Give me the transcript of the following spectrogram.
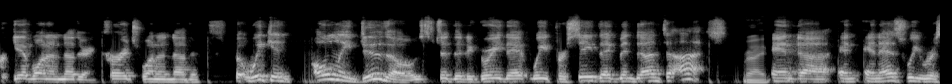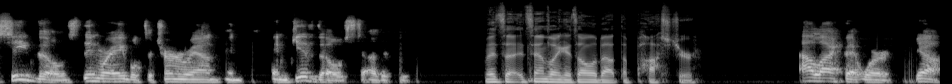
Forgive one another, encourage one another. But we can only do those to the degree that we perceive they've been done to us. Right. And uh, and and as we receive those, then we're able to turn around and and give those to other people. It's a, it sounds like it's all about the posture. I like that word. Yeah,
